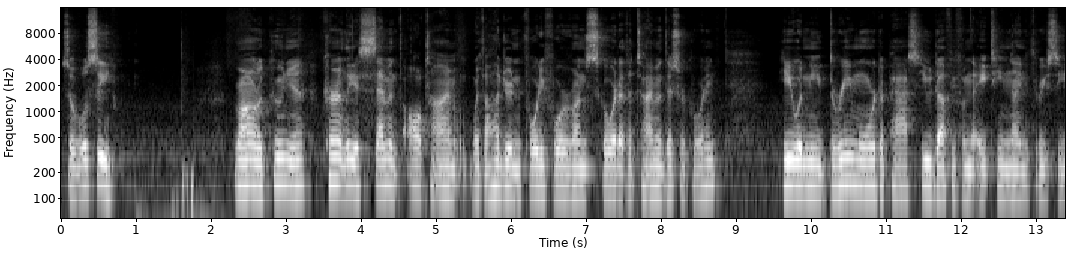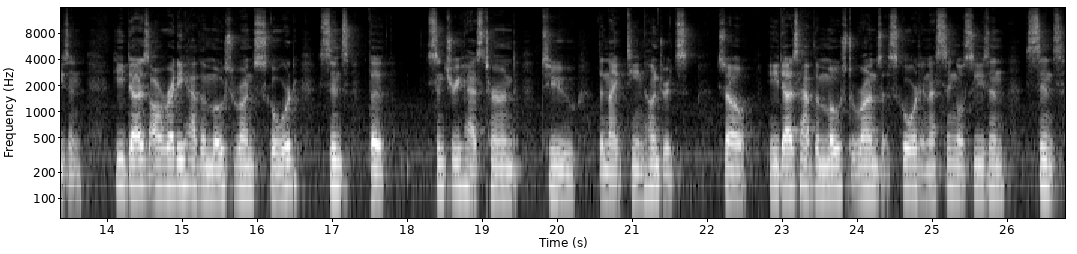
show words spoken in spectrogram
So we'll see. Ronald Acuna currently is seventh all time with 144 runs scored at the time of this recording. He would need three more to pass Hugh Duffy from the 1893 season. He does already have the most runs scored since the century has turned to the 1900s. So he does have the most runs scored in a single season since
